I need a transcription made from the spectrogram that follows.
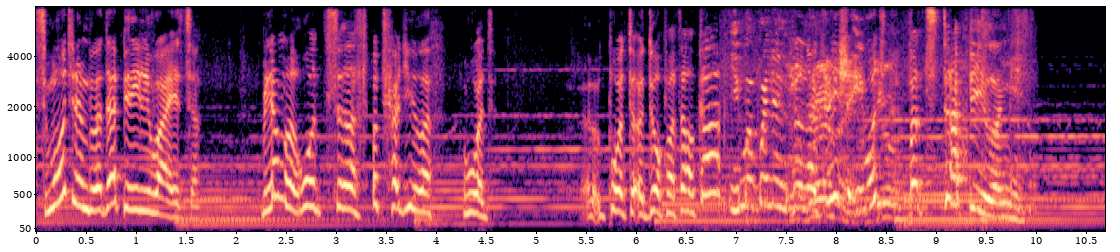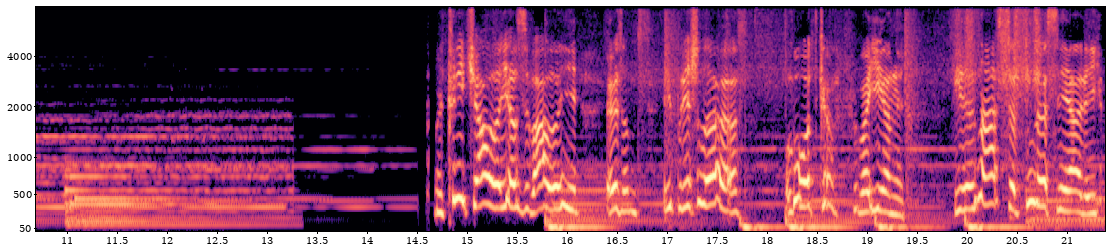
Смотрим, вода переливается. Прямо вот целая подходила вот э, под, до потолка, и мы были уже на крыше, и вот под стропилами. Кричала, я звала, и, этот, и пришла лодка военных, и нас оттуда сняли.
